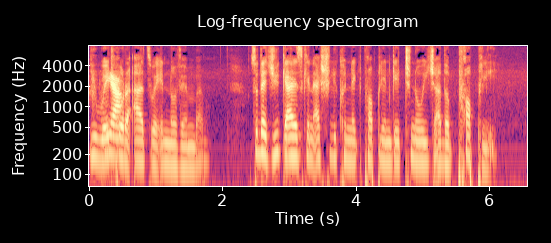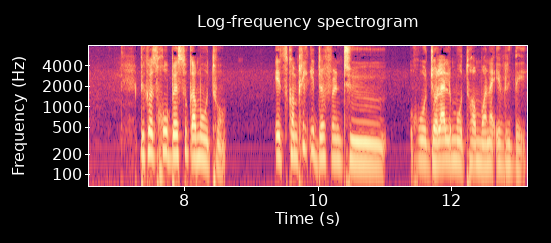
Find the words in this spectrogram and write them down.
You wait Yeah. for the ads in November so that you guys can actually connect properly and get to know each other properly. Because go besuka it's completely different to go jola le motho wa mona every day.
